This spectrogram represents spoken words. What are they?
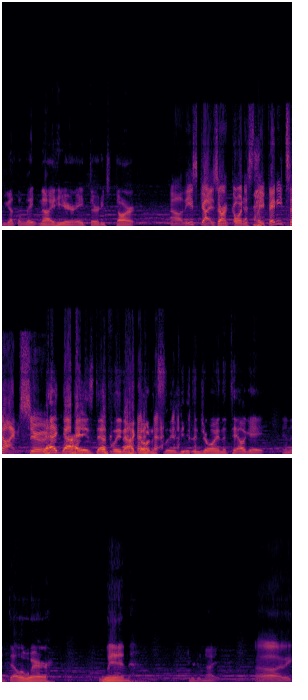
We got the late night here, 8:30 start. Oh, these guys aren't going to sleep anytime soon. that guy is definitely not going to sleep. He's enjoying the tailgate and the Delaware win here tonight. Oh, they,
